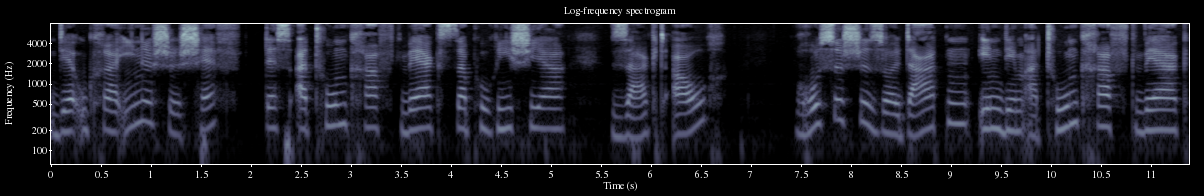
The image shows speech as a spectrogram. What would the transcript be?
Der ukrainische Chef des Atomkraftwerks Saporischia sagt auch, russische Soldaten in dem Atomkraftwerk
